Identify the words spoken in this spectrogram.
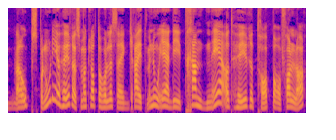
være obs på nå, de er jo Høyre, som har klart å holde seg greit. Men nå er de, trenden er at Høyre taper og faller.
